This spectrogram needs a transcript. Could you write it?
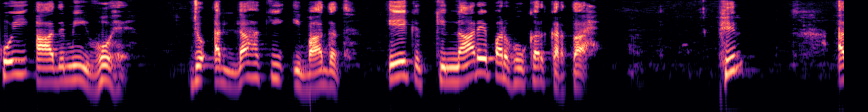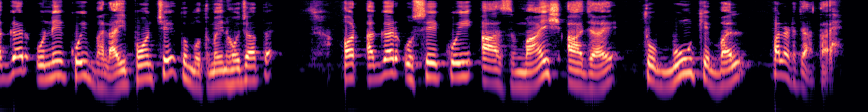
कोई आदमी वो है जो अल्लाह की इबादत एक किनारे पर होकर करता है। फिर अगर उन्हें कोई भलाई पहुँचे तो मुतमिन हो जाता है। और अगर उसे कोई आजमाइश आ जाए तो मुँह के बल पलट जाता है।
